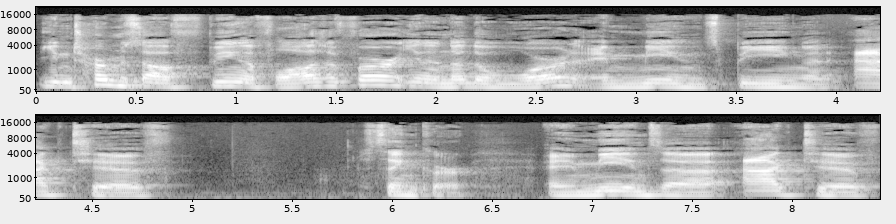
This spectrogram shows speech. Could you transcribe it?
in terms of being a philosopher, in another word, it means being an active thinker it means an active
